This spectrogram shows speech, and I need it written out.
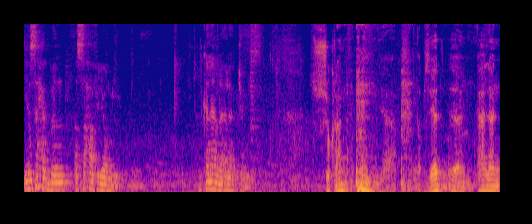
ينسحب من الصحافة اليومية. الكلام لك جميس. شكرا طب زياد آه، أهلا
